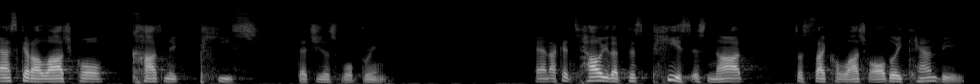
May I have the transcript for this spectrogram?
eschatological cosmic peace that Jesus will bring. And I can tell you that this peace is not just psychological, although it can be,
